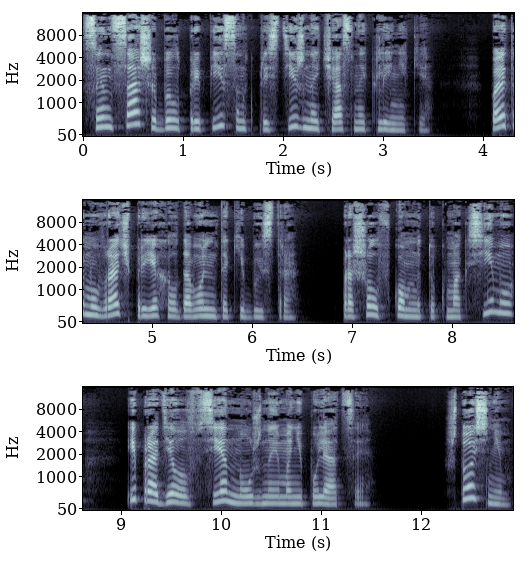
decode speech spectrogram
Сын Саши был приписан к престижной частной клинике. Поэтому врач приехал довольно-таки быстро. Прошел в комнату к Максиму и проделал все нужные манипуляции. «Что с ним?»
